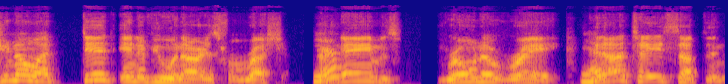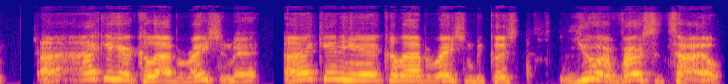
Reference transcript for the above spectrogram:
you know I did interview an artist from Russia. Yeah. Her name is Rona Ray. Yeah. And I'll tell you something. I, I can hear collaboration, man. I can hear collaboration because you are versatile.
